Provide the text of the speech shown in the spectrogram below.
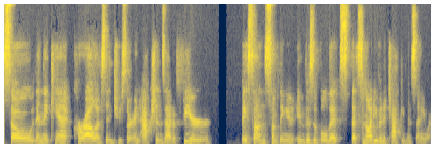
So then they can't corral us into certain actions out of fear based on something invisible that's that's not even attacking us anyway.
